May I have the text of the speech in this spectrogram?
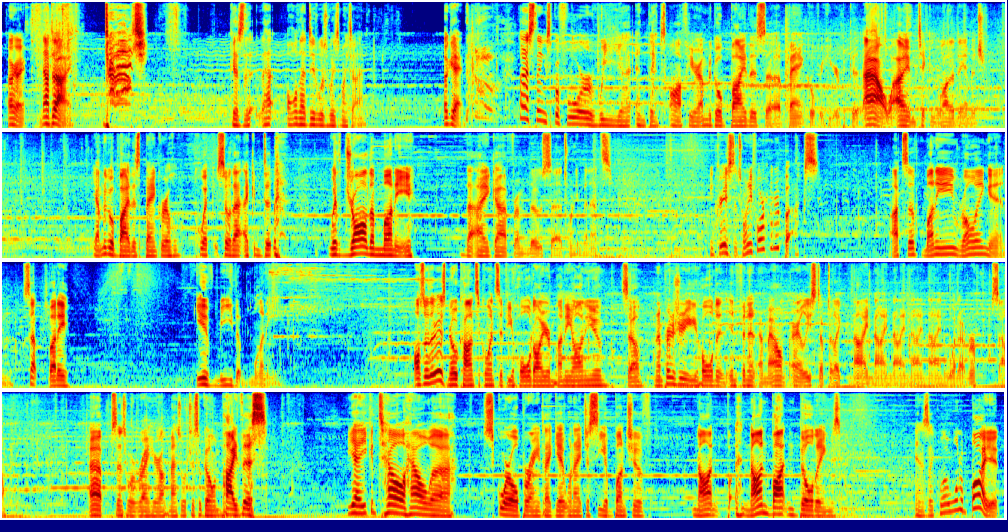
All right, now die. Because that, that, all that did was waste my time. Okay. Last things before we uh, end things off here. I'm to go buy this uh, bank over here because... Ow! I am taking a lot of damage. Yeah, I'm to go buy this bank real quick so that I can withdraw the money that I got from those uh, 20 minutes. Increase to 2,400 bucks. Lots of money rolling in. Sup, buddy? Give me the money. Also, there is no consequence if you hold all your money on you. So, and I'm pretty sure you hold an infinite amount, or at least up to like 99999, whatever. So, uh, since we're right here, I might as well just go and buy this. Yeah, you can tell how uh, squirrel-brained I get when I just see a bunch of non non-bought buildings, and it's like, well, I want to buy it.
